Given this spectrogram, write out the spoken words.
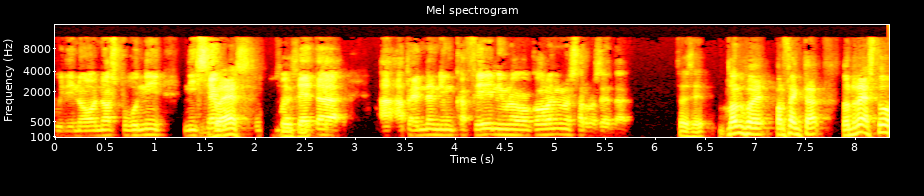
Vull dir, no, no has pogut ni, ni seure Res. un Sí, sí. a, a prendre ni un cafè, ni una Coca-Cola, ni una cerveseta. Sí, sí. Doncs bé, perfecte. Doncs res, tu,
